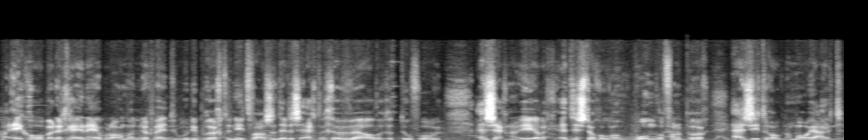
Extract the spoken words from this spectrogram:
Maar ik hoor bij degene heel veel anderen nog weten hoe die brug er niet was. En dit is echt een geweldige toevoeging. En zeg nou eerlijk, het is toch ook een wonder van de brug. Hij ziet er ook nog mooi uit.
